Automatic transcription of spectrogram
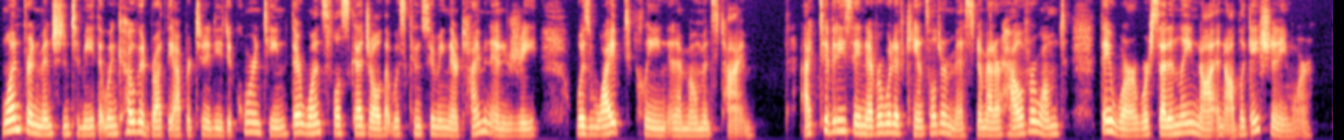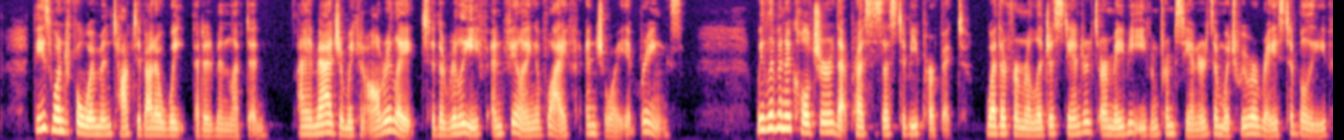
One friend mentioned to me that when COVID brought the opportunity to quarantine, their once full schedule that was consuming their time and energy was wiped clean in a moment's time. Activities they never would have canceled or missed, no matter how overwhelmed they were, were suddenly not an obligation anymore. These wonderful women talked about a weight that had been lifted. I imagine we can all relate to the relief and feeling of life and joy it brings. We live in a culture that presses us to be perfect, whether from religious standards or maybe even from standards in which we were raised to believe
